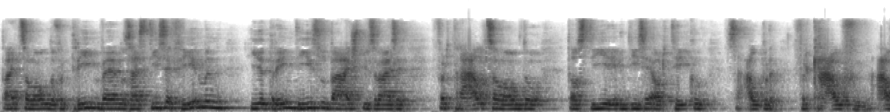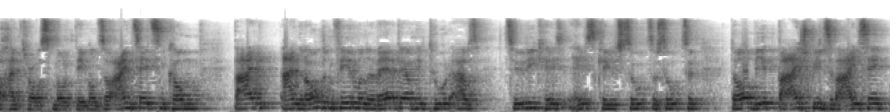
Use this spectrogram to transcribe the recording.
bei Zalando vertrieben werden. Das heißt, diese Firmen hier drin, Diesel beispielsweise, vertraut Zalando, dass die eben diese Artikel sauber verkaufen. Auch ein Trustmark, den man so einsetzen kann. Bei einer anderen Firma, einer Werbeagentur aus Zürich, Heskilch, Sutzer, Sutzer, da wird beispielsweise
